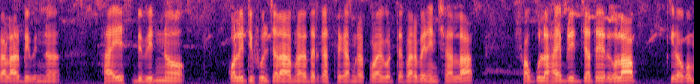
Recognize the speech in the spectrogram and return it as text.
কালার, বিভিন্ন সাইজ বিভিন্ন কোয়ালিটি ফুল চারা আপনাদের কাছ থেকে আপনারা ক্রয় করতে পারবেন, ইনশাআল্লাহ। সবগুলো হাইব্রিড জাতের গোলাপ, কীরকম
